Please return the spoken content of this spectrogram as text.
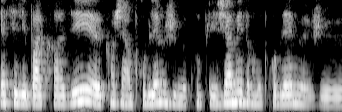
rester les bras croisés. Quand j'ai un problème, je me complais jamais dans mon problème. Je,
